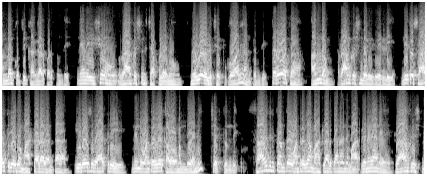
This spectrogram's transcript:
అందం కొంచెం కంగారు పడుతుంది. నేను ఈ విషయం రామకృష్ణకి చెప్పలేను నువ్వే వెళ్ళి చెప్పుకో అని అంటుంది. తర్వాత అందం రామకృష్ణ దగ్గరికి వెళ్ళి నీతో సావిత్రి ఏదో మాట్లాడాలంట. ఈ రోజు రాత్రి నిన్ను ఒంటరిగా కలవమంది అని చెప్తుంది. సావిత్రి తనతో ఒంటరిగా మాట్లాడతానని మాట వినగానే రామకృష్ణ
